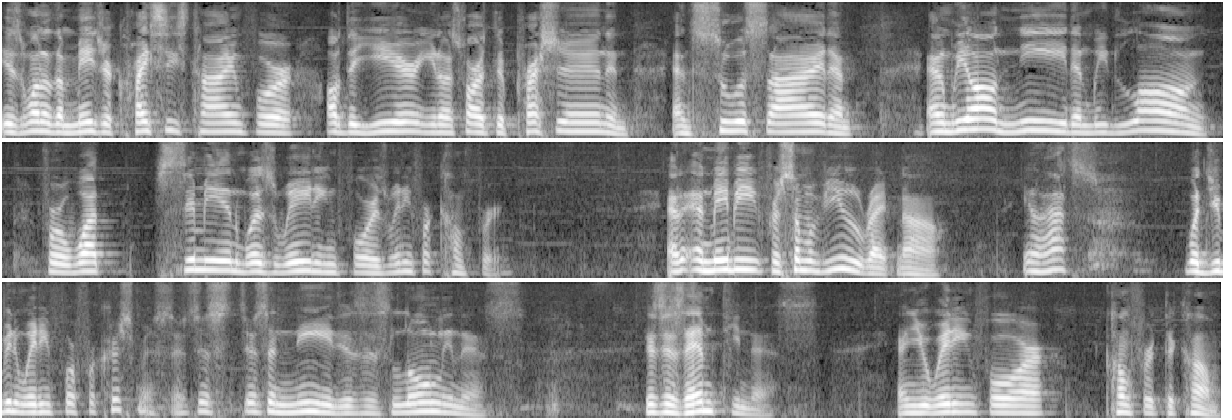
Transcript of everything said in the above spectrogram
is one of the major crises time for of the year, you know, as far as depression and, and suicide. And, and we all need and we long for what Simeon was waiting for, is waiting for comfort. And, and maybe for some of you right now, you know, that's what you've been waiting for for Christmas. There's just there's a need, there's this loneliness, there's this emptiness, and you're waiting for comfort to come.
